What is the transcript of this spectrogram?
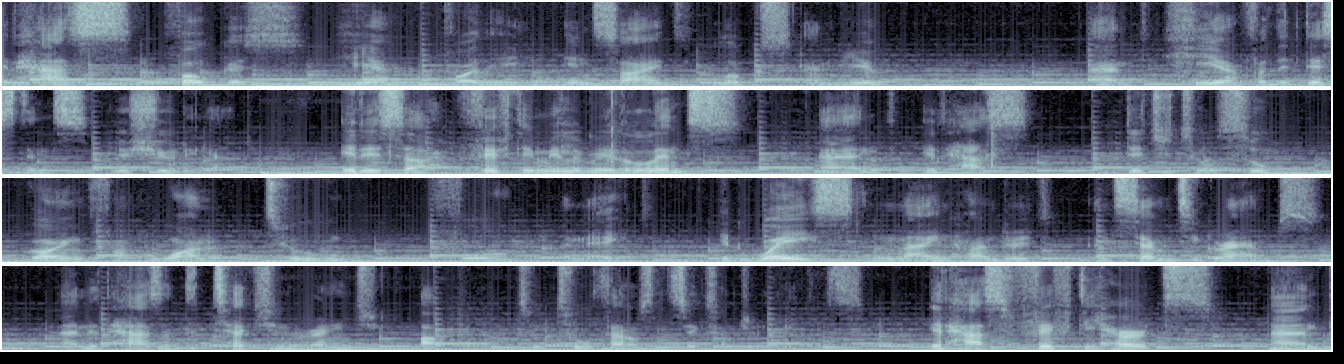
It has focus here for the inside looks and view, and here for the distance you're shooting at. It is a 50 millimeter lens, and it has digital zoom going from 1, 2, 4, and 8. It weighs 970 grams and it has a detection range up to 2,600 meters. It has 50 hertz and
